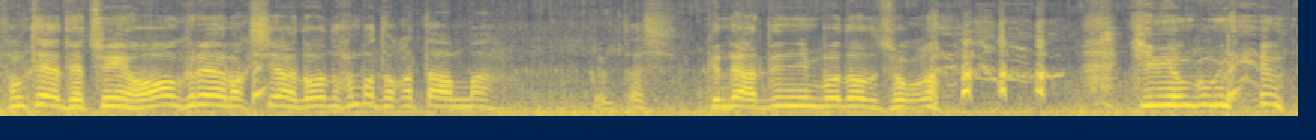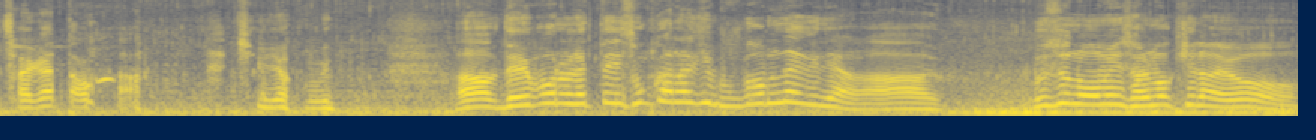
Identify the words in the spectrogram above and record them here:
성태야 대충 해어 그래 박씨야. 너도 한번 더 갔다 와마. 다시. 근데 아드님보다도 저거 김영국님 잘 갔다 와. 김영국님. 아 네 번을 했더니 손가락이 무겁네 그냥. 아 무슨 오면이 잘 먹히나요?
